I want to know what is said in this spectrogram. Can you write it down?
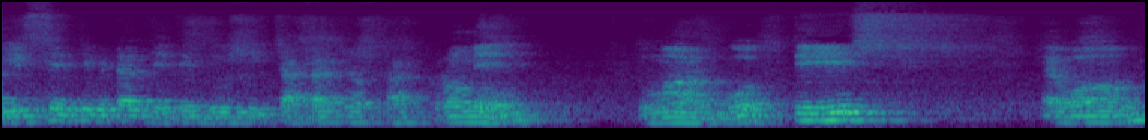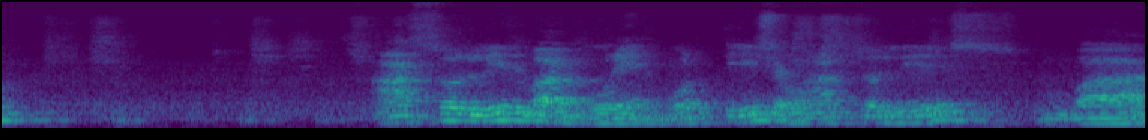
বিশ সেন্টিমিটার যেতে দুইটি চাকা যথাক্রমে তোমার বত্রিশ এবং আটচল্লিশ বার ঘুরে, বত্রিশ এবং আটচল্লিশ বার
